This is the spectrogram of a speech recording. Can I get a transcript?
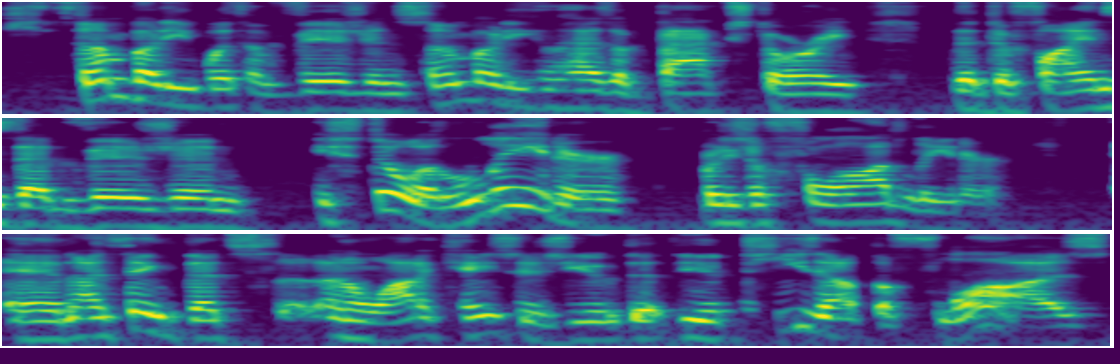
somebody with a vision, somebody who has a backstory that defines that vision. He's still a leader, but he's a flawed leader. And I think that's in a lot of cases you you tease out the flaws.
